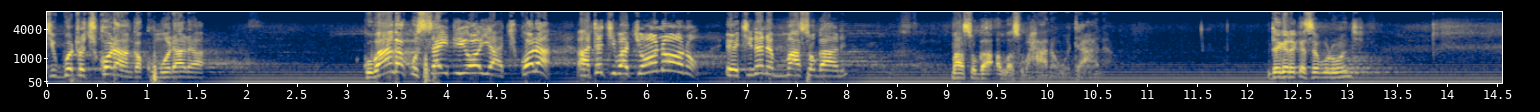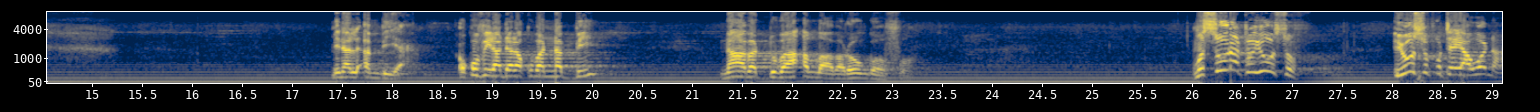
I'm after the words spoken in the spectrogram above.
tigwe tokikolanga ku mulala. Kubanga ku saidi yoyo akikola ate kiba kyonoono ekinene mu maaso gani maaso ga allah subhanahu wataala ntegerekese bulungi min al ambiya okuviira ddala ku bannabbi n'abaddu ba allah abalongoofu mu suratu yusufu yusufu teyawona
